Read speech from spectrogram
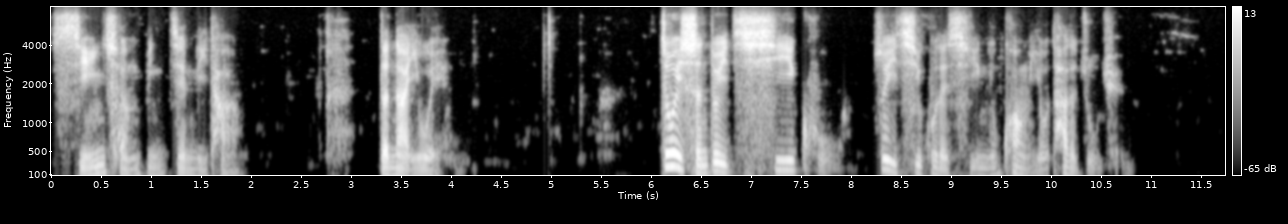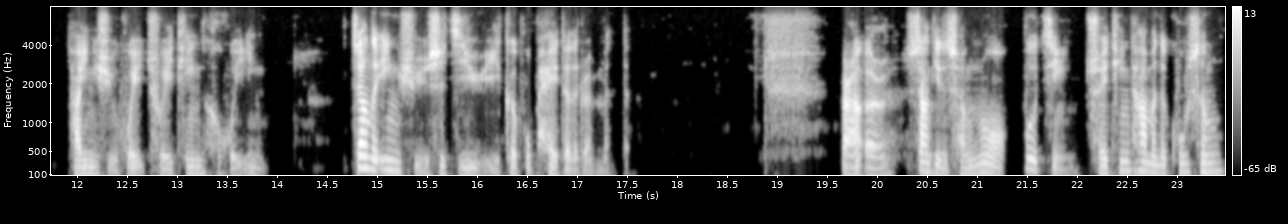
形成并建立它的那一位。这位神对凄苦、最凄苦的情况有他的主权，他应许会垂听和回应。这样的应许是给予一个不配得的人们的。然而，上帝的承诺不仅垂听他们的哭声，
